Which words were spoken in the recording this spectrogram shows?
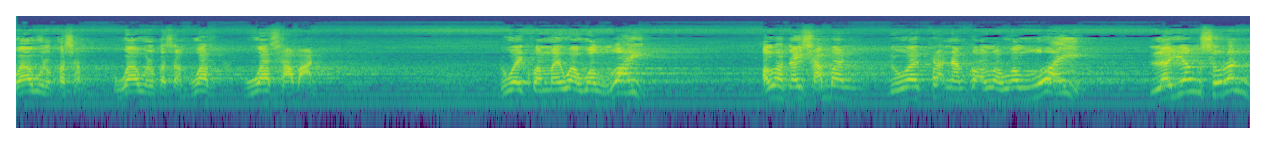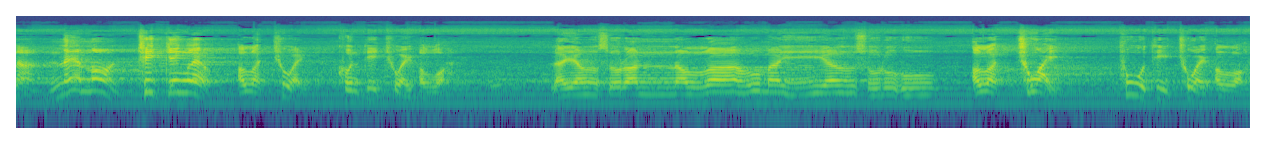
วาวุลกสัมวาวุลกสัมวาวาสาบานด้วยความหมายว่าวัลลอฮิอัลลอฮ์ได้สาบานด้วยพระนามของอัลลอฮ์วัลลอฮิและยังสุรันนะแน่นอนที่จริงแล้วอัลลอฮ์ช่วย คนที่ช่วยอัลลอฮ์และยังสุรันนัลลอฮุมัยยังสุรุหูอัลลอฮ์ช่วย ผู้ที่ช่วยอัลลอฮ์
